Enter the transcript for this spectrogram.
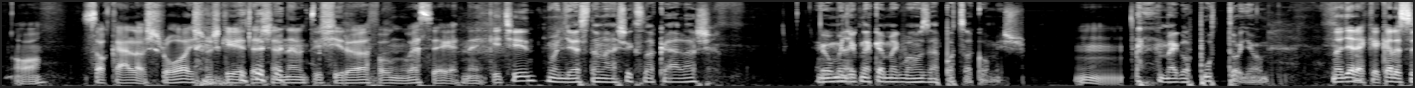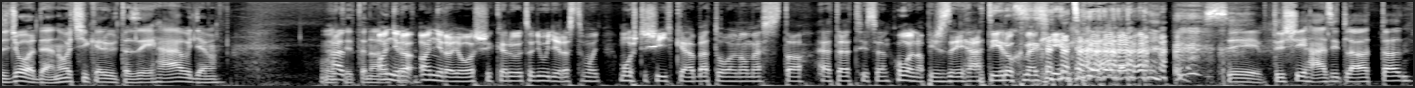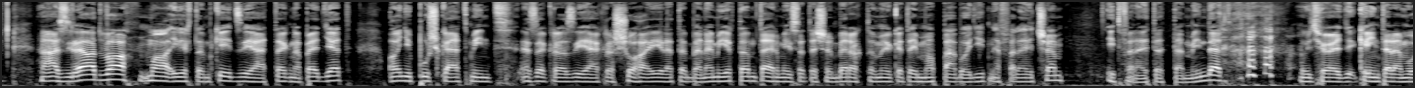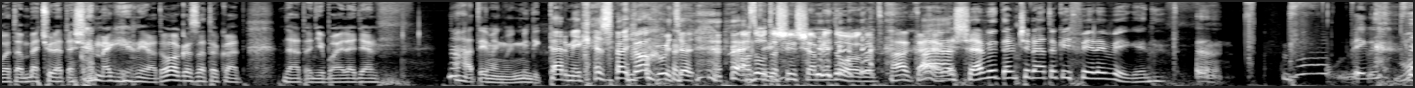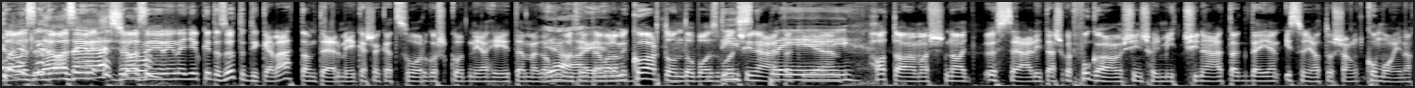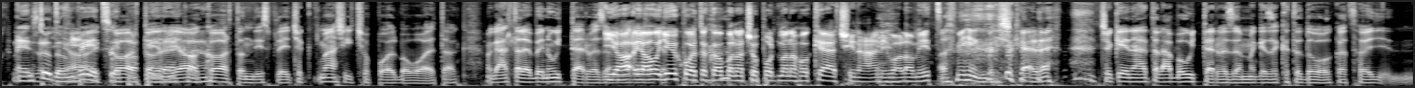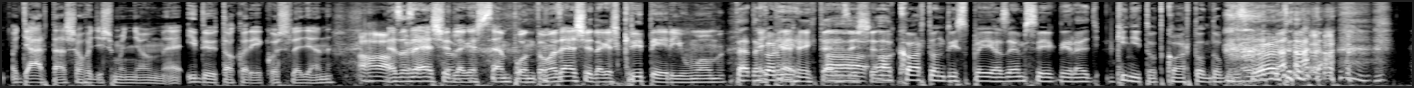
a szakállasról, és most kivételesen nem Tüsiről fogunk beszélgetni egy kicsit. Mondja ezt a másik szakállas. Jó, Ne. mondjuk nekem megvan hozzá pocakom is. Hmm. Meg a puttonyom. Na gyerekek, először Jordan, hogy sikerült az EH, ugye? Múlt Hát héten annyira, annyira jól sikerült, hogy úgy éreztem, hogy most is így kell betolnom ezt a hetet, hiszen holnap is ZH-t írok megint. Szép. Tüsi, házit leadtad? Házi leadva, ma írtam két ziát, tegnap egyet. Annyi puskát, mint ezekre az iákra soha életemben nem írtam. Természetesen beraktam őket egy mappába, hogy itt ne felejtsem. Itt felejtettem mindet, úgyhogy kénytelen voltam becsületesen megírni a dolgozatokat, de hát annyi baj legyen. Na hát én meg még mindig termékes vagyok, úgyhogy... Azóta sincs semmi dolgod. Ha, kár, Hát- semmit nem csináltok egy fél év végén? Végül De, az, de, azért, de azért én egyébként az ötödiken láttam termékeseket szorgoskodni a héten, meg a Ja, múlt héten. ilyen Valami kartondobozból display. csináltak ilyen hatalmas nagy összeállításokat. Fogalmam sincs, hogy mit csináltak, de ilyen iszonyatosan komolynak Én nézett. tudom, Ja, WC karton, ja, karton display, csak másik csoportban voltak. Meg általában én úgy tervezem. Ja, ja, hogy ők voltak abban a csoportban, ahol kell csinálni valamit. Az miénkbe is kellett. Csak én általában úgy tervezem meg ezeket a dolgokat, hogy a gyártása, hogy is mondjam, eh, időtakarékos legyen. Aha, Ez az értem. elsődleges szempontom, az elsődleges kritériumom. Tehát Egy akkor mi, terméktervezésen. a, a karton display az MC-knél egy kinyitott kartondoboz volt,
